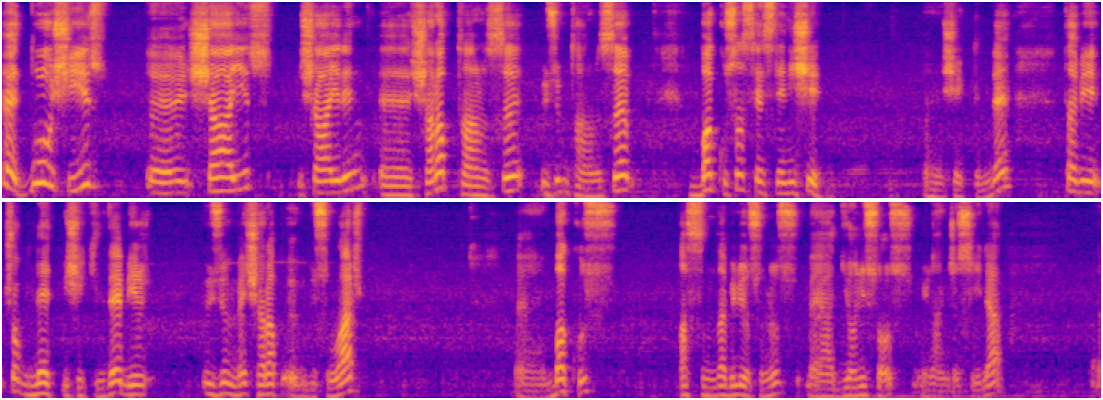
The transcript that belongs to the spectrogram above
Evet bu şiir e, şair şairin e, şarap tanrısı, üzüm tanrısı Bakus'a seslenişi e, şeklinde. Tabii çok net bir şekilde bir üzüm ve şarap övgüsü var. E, Bakus aslında biliyorsunuz veya Dionysos Yunancasıyla e,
